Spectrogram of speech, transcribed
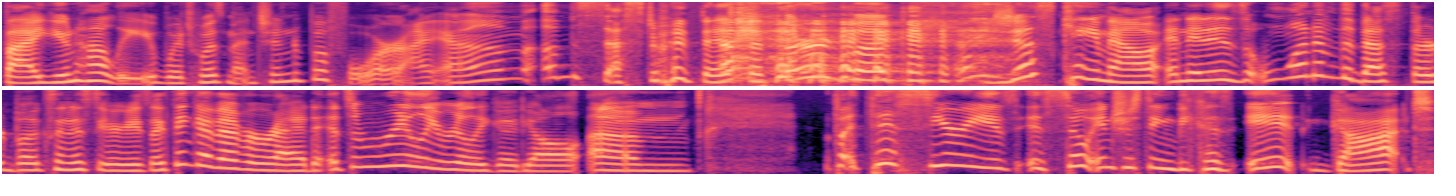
by Yoon Ha Lee, which was mentioned before. I am obsessed with it. The third book just came out, and it is one of the best third books in a series I think I've ever read. It's really, really good, y'all. Um, but this series is so interesting because it got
